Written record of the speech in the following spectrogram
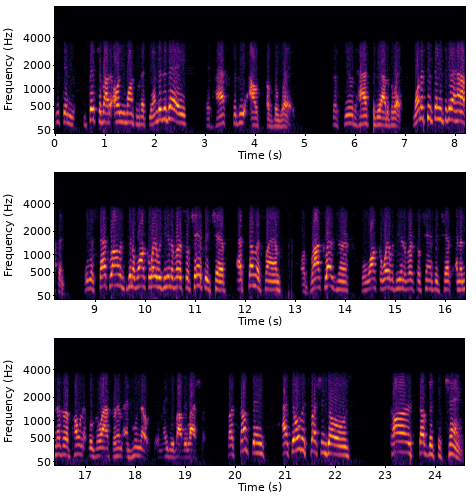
you can bitch about it all you want to, but at the end of the day, it has to be out of the way. The feud has to be out of the way. One or two things are going to happen. Either Seth Rollins is going to walk away with the Universal Championship at SummerSlam, or Brock Lesnar will walk away with the Universal Championship, and another opponent will go after him, and who knows? It may be Bobby Lashley. But something, as the old expression goes, cards subject to change.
